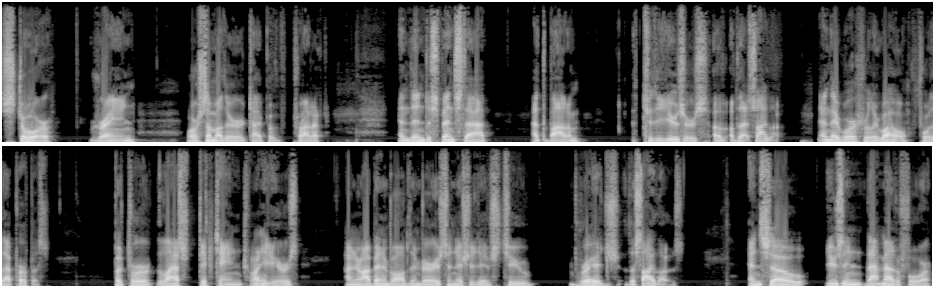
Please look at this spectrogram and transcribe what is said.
store grain or some other type of product and then dispense that at the bottom to the users of, of that silo. And they work really well for that purpose. But for the last 15, 20 years, I know I've been involved in various initiatives to bridge the silos. And so, using that metaphor,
